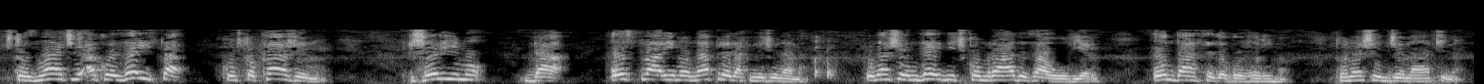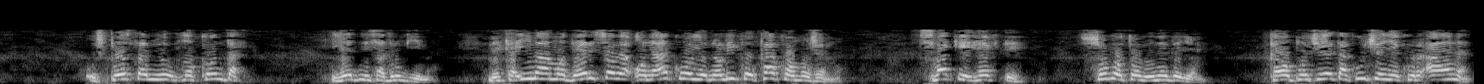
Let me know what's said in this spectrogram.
Što znači, ako zaista, ko što kažemo, želimo da ostvarimo napredak među nama, u našem zajedničkom radu za ovu vjeru, onda se dogovorimo po našim džematima. Uspostavimo kontakt jedni sa drugima. Neka imamo dersove onako i onoliko kako možemo. Svake hefti, subotom i nedeljom, kao početak učenje Kur'ana,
